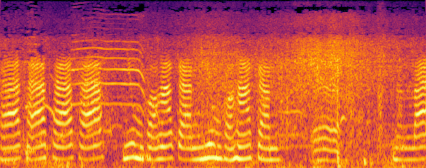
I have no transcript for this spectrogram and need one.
ขาขาขาขายุ่มเขาหากัน ยุ่มเขาหากัน เออ นั่นละ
